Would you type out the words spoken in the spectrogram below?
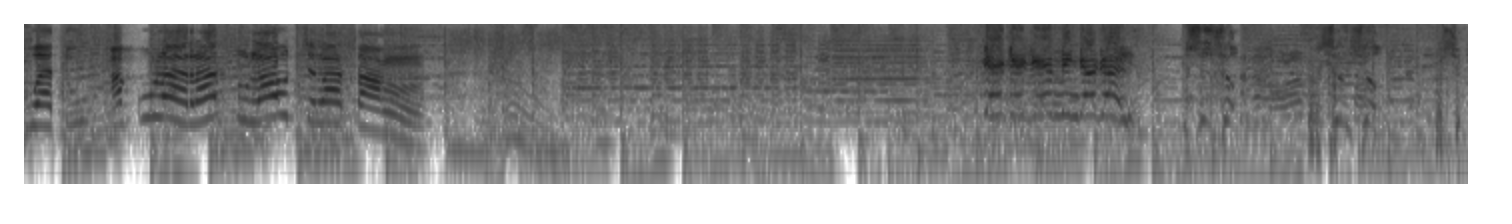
gua tuh, akulah ratu laut celatang. GG Gaming gak guys? Syuk, syuk. Syuk, syuk.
